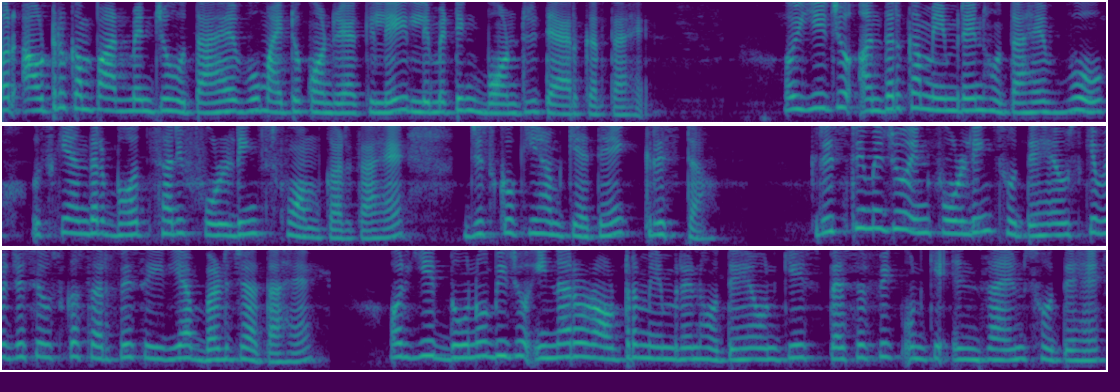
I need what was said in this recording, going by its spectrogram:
और आउटर कंपार्टमेंट जो होता है, वो माइटोकॉन्ड्रिया के लिए लिमिटिंग बाउंड्री तैयार करता है। और ये जो अंदर का मेम्ब्रेन होता है, वो उसके अंदर बहुत सारी फोल्डिंग्स फॉर्म करता है, जिसको कि हम कहते हैं क्रिस्टा क्रिस्टी में जो इनफोल्डिंग्स होते हैं, उसकी वजह से उसका सरफेस एरिया बढ़ जाता है। और ये दोनों भी जो इनर और आउटर मेम्ब्रेन होते हैं, उनके स्पेसिफिक उनके इंजाइम्स होते हैं,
